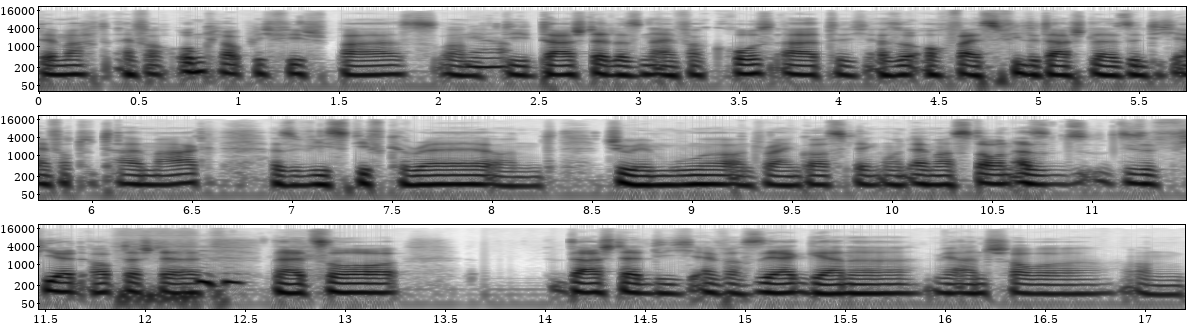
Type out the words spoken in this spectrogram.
Der macht einfach unglaublich viel Spaß und ja. die Darsteller sind einfach großartig. Also auch weil es viele Darsteller sind, die ich einfach total mag. Also wie Steve Carell und Julian Moore und Ryan Gosling und Emma Stone. Also diese vier Hauptdarsteller sind halt so Darsteller, die ich einfach sehr gerne mir anschaue. Und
